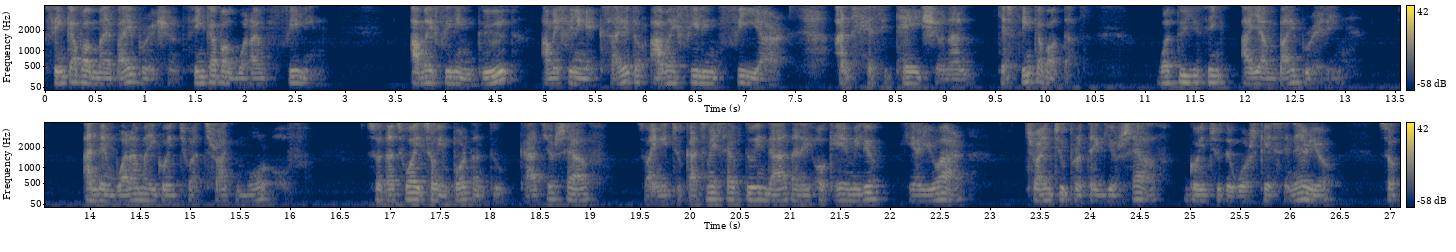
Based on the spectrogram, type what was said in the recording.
think about my vibration, think about what I'm feeling. Am I feeling good? Am I feeling excited? Or am I feeling fear and hesitation? And just think about that. What do you think I am vibrating? And then what am I going to attract more of? So that's why it's so important to catch yourself. So I need to catch myself doing that. And okay, Emilio, here you are, trying to protect yourself, going to the worst case scenario so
